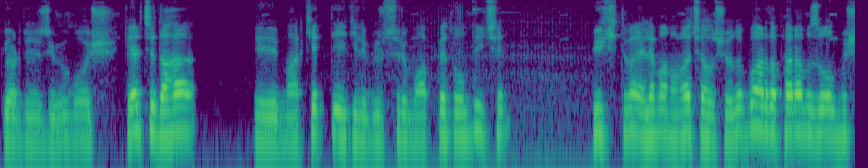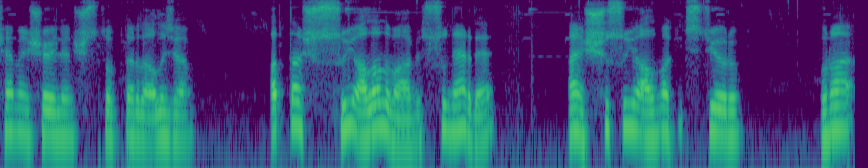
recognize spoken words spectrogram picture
gördüğünüz gibi boş. Gerçi daha e, marketle ilgili bir sürü muhabbet olduğu için büyük ihtimal eleman ona çalışıyordu. Bu arada paramız olmuş. Hemen şöyle şu stokları da alacağım. Hatta şu suyu alalım abi. Su nerede? Hani şu suyu almak istiyorum. Buna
